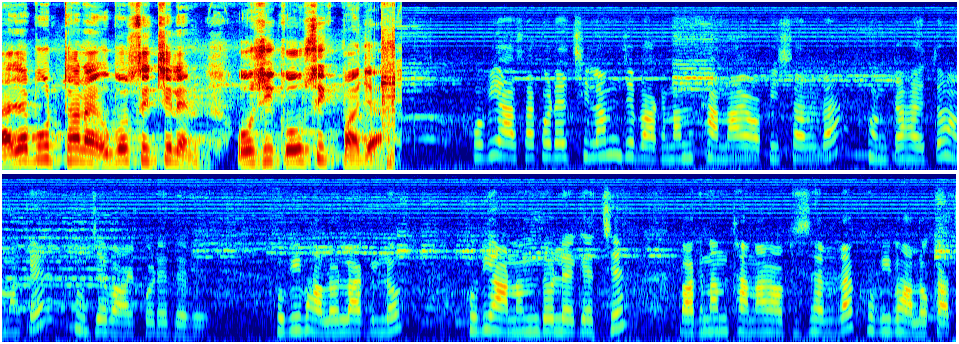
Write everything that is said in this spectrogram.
রাজাপুর থানায় উপস্থিত ছিলেন ওসি কৌশিক পাঁজা। খুবই আশা করেছিলাম যে বাগনান থানায় অফিসাররা ফোনটা হয়তো আমাকে খুঁজে বার করে দেবে। খুবই ভালো লাগল, খুবই আনন্দ লেগেছে। বাগনান থানার অফিসাররা খুবই ভালো কাজ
